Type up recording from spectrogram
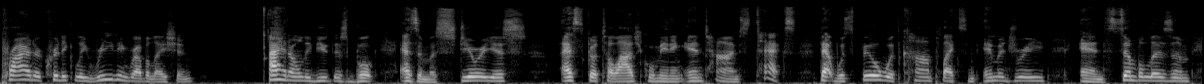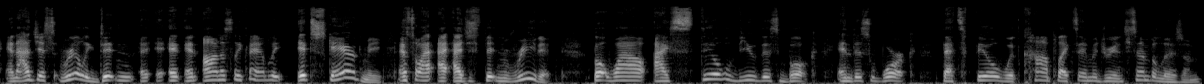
Prior to critically reading Revelation, I had only viewed this book as a mysterious, eschatological, meaning end times text that was filled with complex imagery and symbolism. And I just really didn't, and, and honestly, family, it scared me. And so I, I just didn't read it. But while I still view this book and this work that's filled with complex imagery and symbolism,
